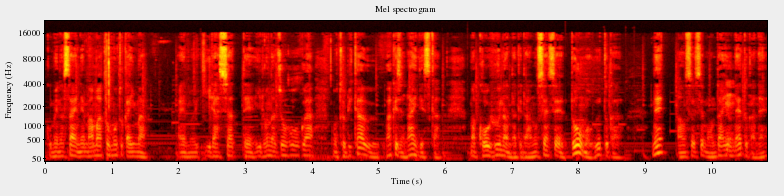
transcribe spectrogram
ごめんなさいね、ママ友とか今、あのいらっしゃっていろんな情報がもう飛び交うわけじゃないですか。まあこういう風なんだけどあの先生どう思うとかね、あの先生問題よねとかね、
